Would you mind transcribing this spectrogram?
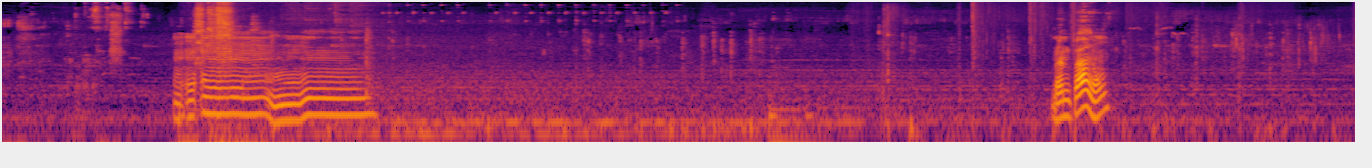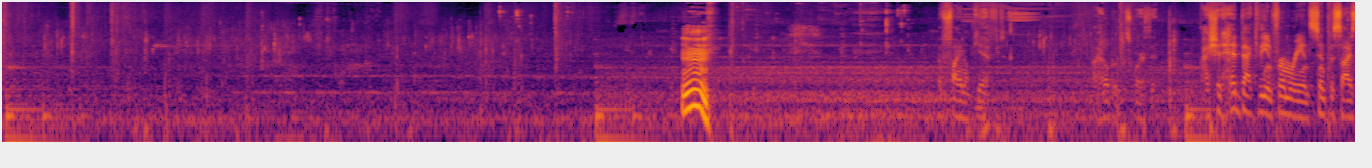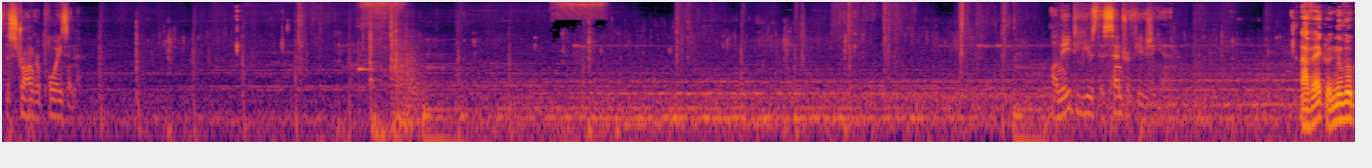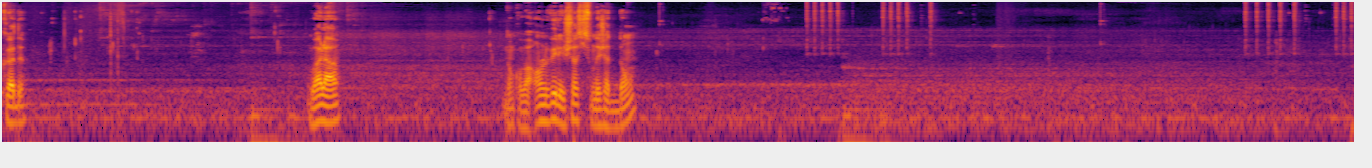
Même pas, non Hmm. A final gift. I hope it was worth it. I should head back to the infirmary and synthesize the stronger poison. I'll need to use the centrifuge again. Avec le nouveau code. Voilà. Les choses qui sont déjà dedans.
